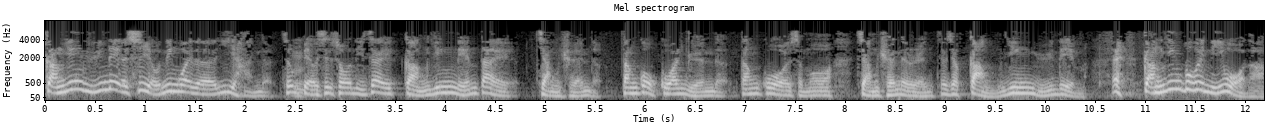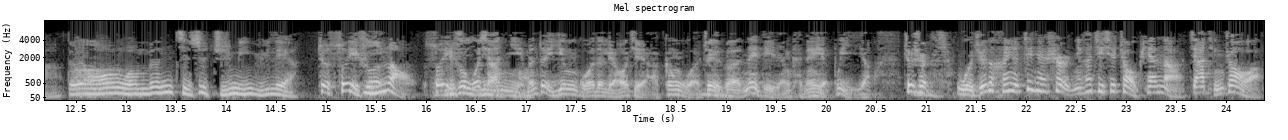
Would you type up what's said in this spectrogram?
港英余孽是有另外的意涵的，就表示说你在港英年代掌权的。当过官员的，当过什么掌权的人，这叫港英余孽嘛？哎，港英不会理我的，对我我们只是殖民余孽。就所以说，所以说，我想你们对英国的了解啊，跟我这个内地人肯定也不一样。就是我觉得很有这件事儿，你看这些照片呢，家庭照啊，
